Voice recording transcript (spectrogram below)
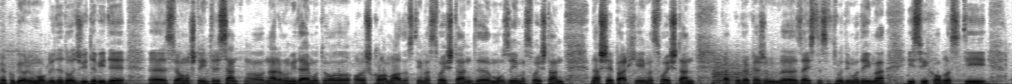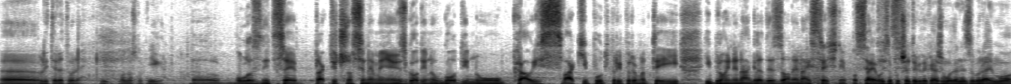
kako bi oni mogli da dođu i da vide e, sve ono što je interesantno. Naravno, mi dajemo to, škola mladosti ima svoj štand, e, muzej ima svoj štand, naša eparhija ima svoj štand, tako da, kažem, e, zaista se trudimo da ima i svih oblasti literature, odnosno knjiga ulaznice praktično se ne menjaju iz godine u godinu, kao i svaki put pripremate i, i brojne nagrade za one najsrećnije posetnice. Pa evo za početak da kažemo da ne zaboravimo,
